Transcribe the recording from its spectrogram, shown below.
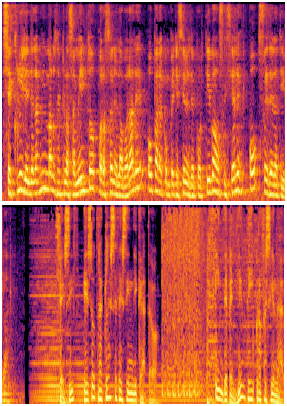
Se excluyen de las mismas los desplazamientos por razones laborales o para competiciones deportivas oficiales o federativas. CESIF es otra clase de sindicato. Independiente y profesional,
